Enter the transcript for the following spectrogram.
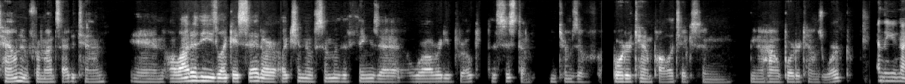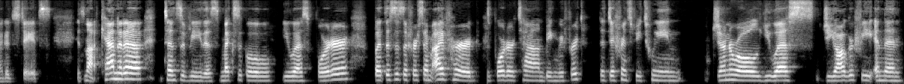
town and from outside of town. And a lot of these, like I said, are a collection of some of the things that were already broke the system in terms of border town politics and you know how border towns work. And the united states. It's not canada. It tends to be this mexico us border. But this is the first time i've heard border town being referred to. The difference between general us geography and then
